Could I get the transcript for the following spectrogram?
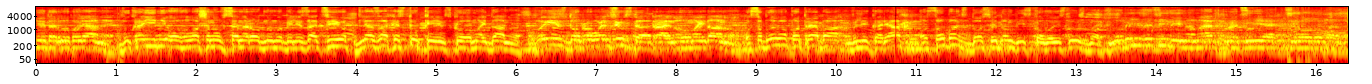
Шановні тернополяни, в Україні оголошено всенародну мобілізацію для захисту Київського майдану. Виїзд добровольців з театрального майдану. Особлива потреба в лікарях, особах з досвідом військової служби. Мобілізаційний намет працює цілодобово.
